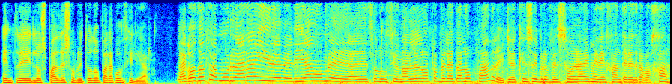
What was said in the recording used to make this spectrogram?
entre los padres, sobre todo para conciliar. La cosa está muy rara y deberían, hombre, eh, solucionarle los papeletas a los padres. Yo es que soy profesora y me dejan teletrabajar.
